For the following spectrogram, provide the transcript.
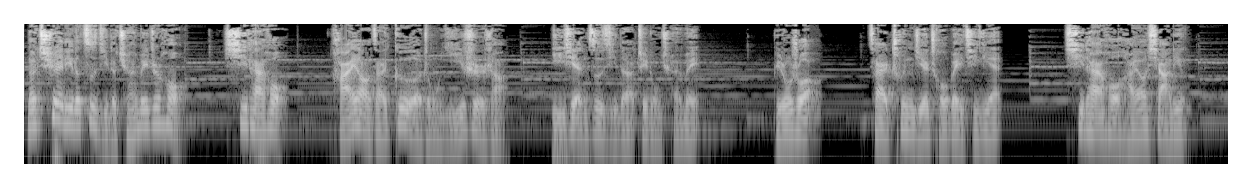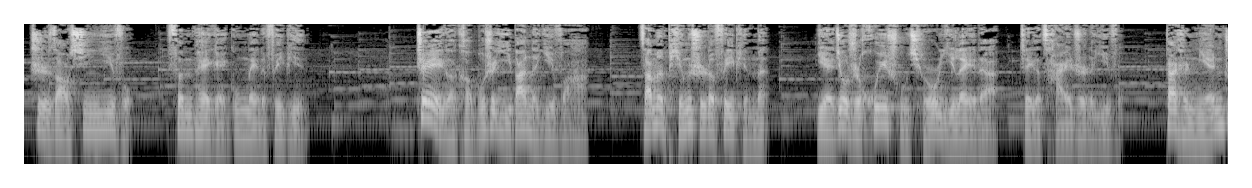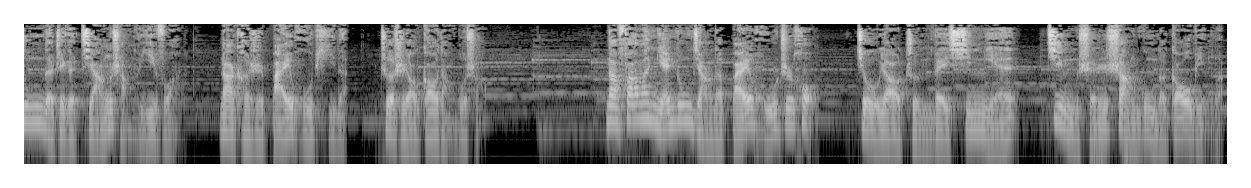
那确立了自己的权威之后，西太后还要在各种仪式上体现自己的这种权威。比如说，在春节筹备期间，西太后还要下令制造新衣服，分配给宫内的妃嫔。这个可不是一般的衣服啊，咱们平时的妃嫔们，也就是灰鼠球一类的这个材质的衣服。但是年终的这个奖赏的衣服啊，那可是白狐皮的，这是要高档不少。那发完年终奖的白胡之后，就要准备新年敬神上供的糕饼了，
